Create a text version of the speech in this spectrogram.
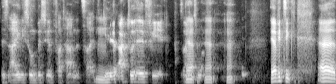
ist eigentlich so ein bisschen vertane Zeit, mhm. die mir aktuell fehlt. Ja, ja, ja. ja, witzig. Äh,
